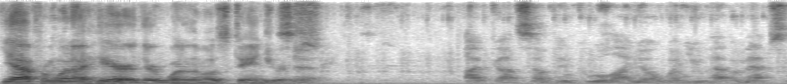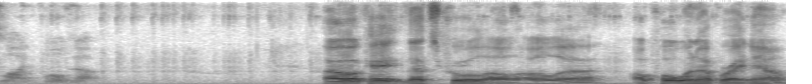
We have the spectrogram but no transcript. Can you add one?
Yeah, from what I hear, they're one of the most dangerous. I've got something cool I know when you have a map slide pulled up. Oh, okay, that's cool. I'll I'll uh, I'll pull one up right now.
